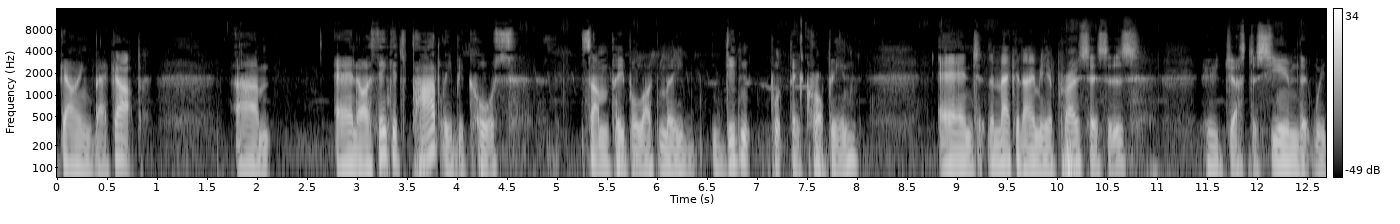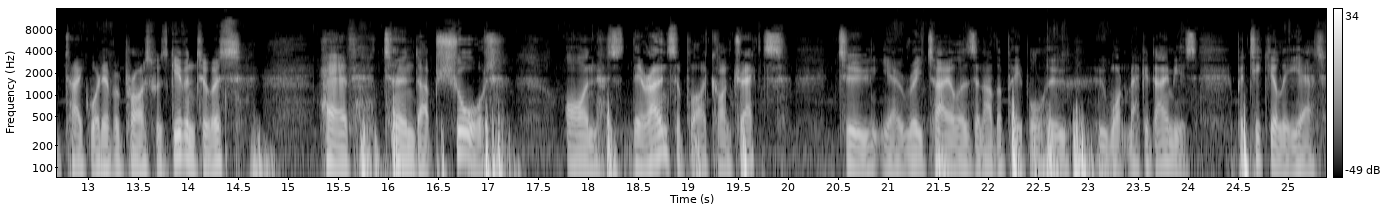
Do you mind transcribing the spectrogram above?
going back up. Um, and I think it's partly because some people like me didn't put their crop in and the macadamia processors who just assumed that we'd take whatever price was given to us have turned up short on their own supply contracts to you know retailers and other people who who want macadamias particularly at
